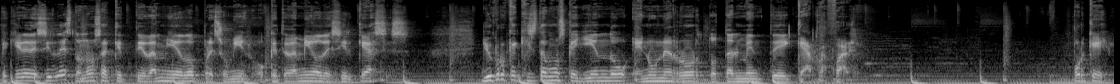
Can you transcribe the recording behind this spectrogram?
¿Qué quiere decir de esto? No? O sea, que te da miedo presumir o que te da miedo decir qué haces. Yo creo que aquí estamos cayendo en un error totalmente garrafal. ¿Por qué?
